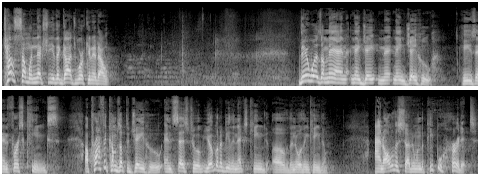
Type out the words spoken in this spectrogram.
Tell someone next to you that God's working it out. There was a man named, Jehu. He's in First Kings. A prophet comes up to Jehu and says to him, You're going to be the next king of the northern kingdom. And all of a sudden, when the people heard it,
